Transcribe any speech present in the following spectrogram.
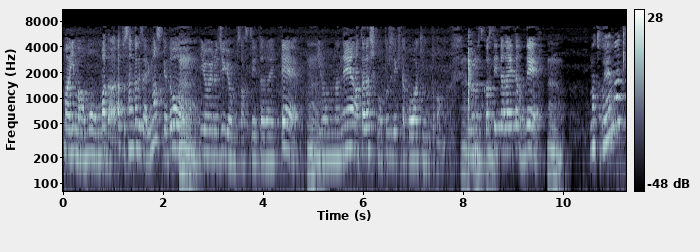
まあ今はもうまだあと3ヶ月ありますけど、うん。いろいろ授業もさせていただいて、うん。いろんなね、新しく訪れてきたコワーキングとかも、うん。いろいろ使わせていただいたので、うん。まあ富山県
